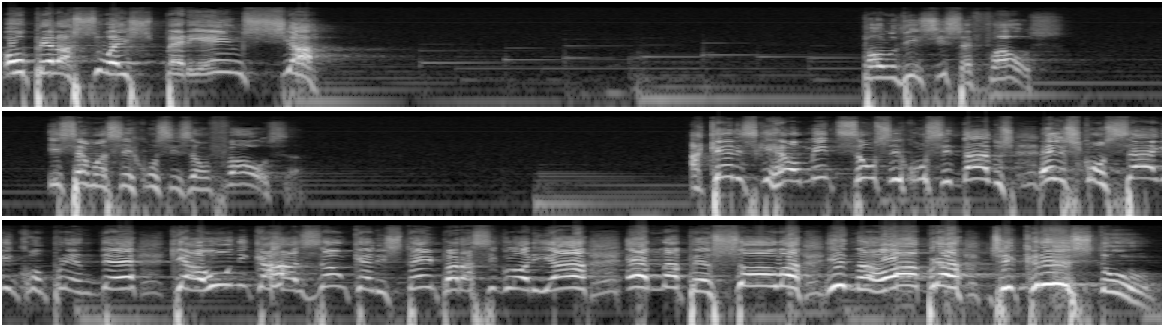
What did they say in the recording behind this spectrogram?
ou pela sua experiência. Paulo disse: Isso é falso. Isso é uma circuncisão falsa. Aqueles que realmente são circuncidados, eles conseguem compreender que a única razão que eles têm para se gloriar é na pessoa e na obra de Cristo.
